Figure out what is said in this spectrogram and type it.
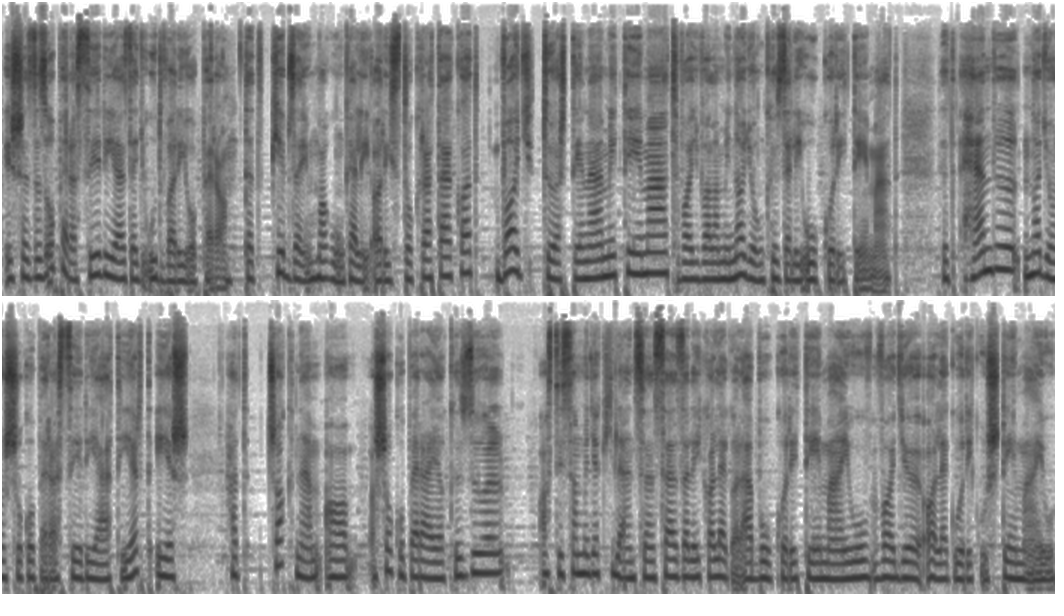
És ez az opera széria, ez egy udvari opera. Tehát képzeljünk magunk elé arisztokratákat, vagy történelmi témát, vagy valami nagyon közeli ókori témát. Tehát Handel nagyon sok opera szériát írt, és hát csak nem a, a sok operája közül azt hiszem, hogy a 90%-a legalább ókori témájú, vagy allegorikus témájú.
